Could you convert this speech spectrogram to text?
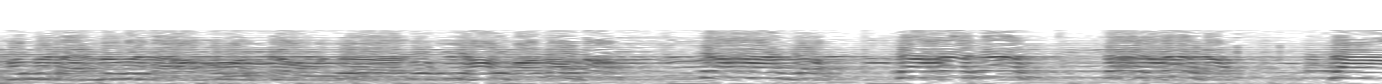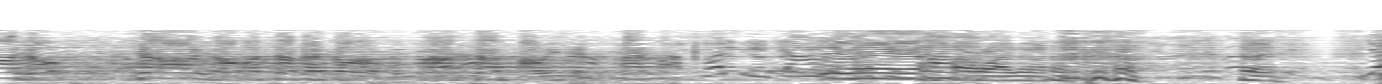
慢慢来，慢慢来，我们看我们的一号跑道，加油，加油，加油，加油！加油！啊，下太多了，我们把它加少一点。来，好紧张，因为好玩了。有。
